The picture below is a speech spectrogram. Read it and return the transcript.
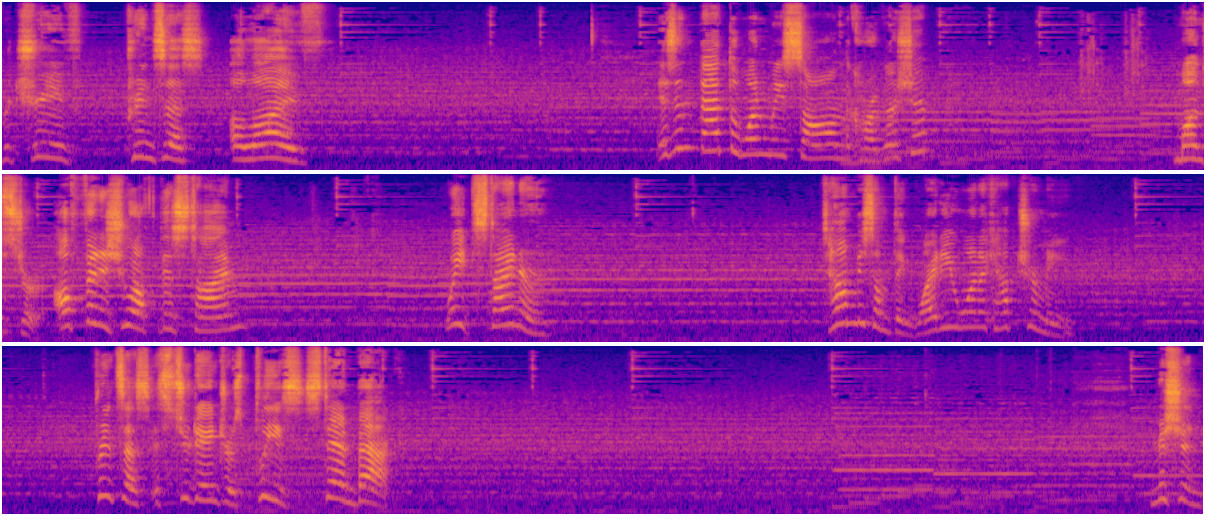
Retrieve Princess alive! Isn't that the one we saw on the cargo ship? Monster, I'll finish you off this time! Wait, Steiner! Tell me something. Why do you want to capture me? Princess, it's too dangerous. Please, stand back. Mission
